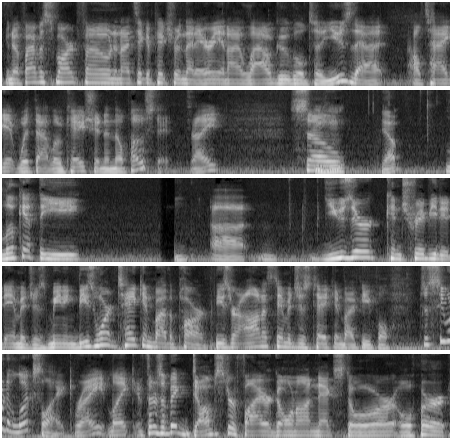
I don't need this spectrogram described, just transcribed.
you know, if I have a smartphone and I take a picture in that area and I allow Google to use that, I'll tag it with that location and they'll post it, right? So Yep. look at the uh, user contributed images, meaning these weren't taken by the park. These are honest images taken by people. Just see what it looks like, right? Like if there's a big dumpster fire going on next door, or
